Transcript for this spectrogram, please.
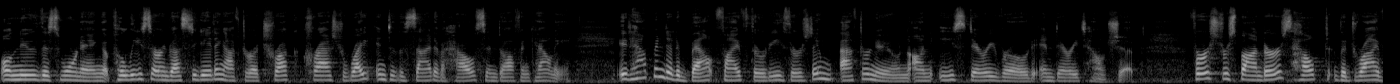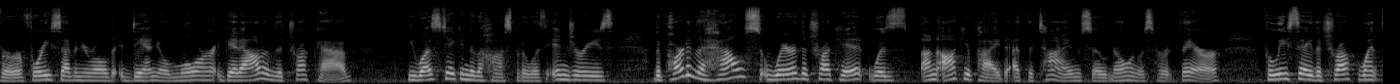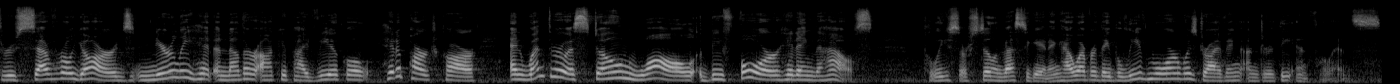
Well, new this morning, police are investigating after a truck crashed right into the side of a house in Dauphin County. It happened at about 5:30 Thursday afternoon on East Derry Road in Derry Township. First responders helped the driver, 47-year-old Daniel Moore, get out of the truck cab. He was taken to the hospital with injuries. The part of the house where the truck hit was unoccupied at the time, so no one was hurt there. Police say the truck went through several yards, nearly hit another occupied vehicle, hit a parked car, and went through a stone wall before hitting the house. Police are still investigating. However, they believe Moore was driving under the influence.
